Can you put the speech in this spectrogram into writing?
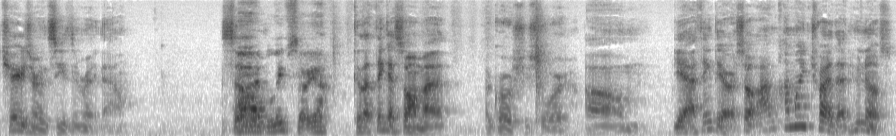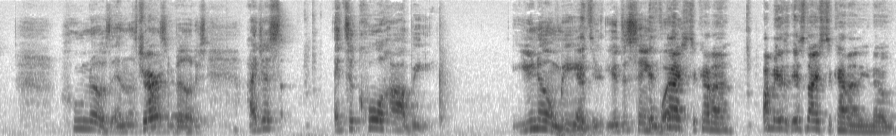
cherries are in season right now. So I believe so. Yeah. because I think I saw them at a grocery store. Um, yeah, I think they are. So I, I might try that. Who knows? Who knows? Endless Sure. possibilities. I just, it's a cool hobby. You know me. It's- You're the same It's way. nice to kind of. I mean, it's nice to kind of you know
